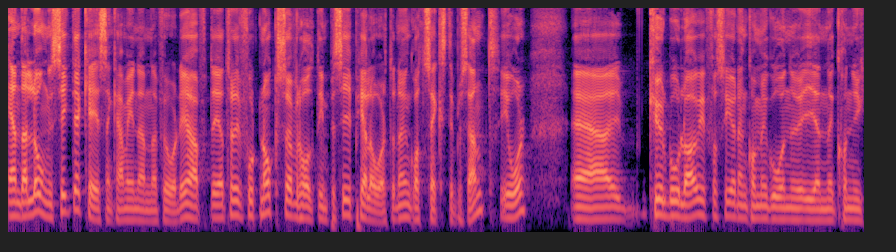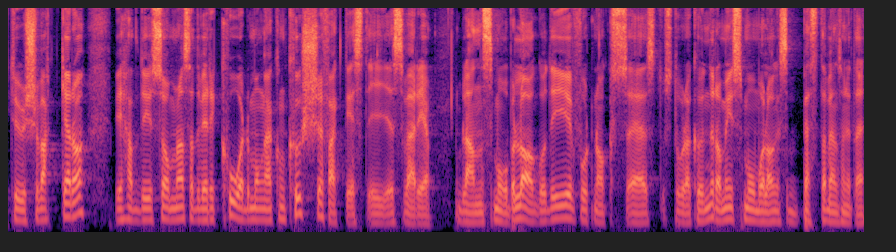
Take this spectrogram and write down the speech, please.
Enda långsiktiga casen kan vi nämna för år, det har haft, jag tror att Fortnox har överhållit hållit i princip hela året och den har gått 60% i år. Eh, kul bolag, vi får se hur den kommer gå nu i en konjunktursvacka. Då. Vi hade i somras hade vi rekordmånga konkurser faktiskt i Sverige bland småbolag och det är ju Fortnox eh, stora kunder, de är ju småbolagens bästa vän som heter.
